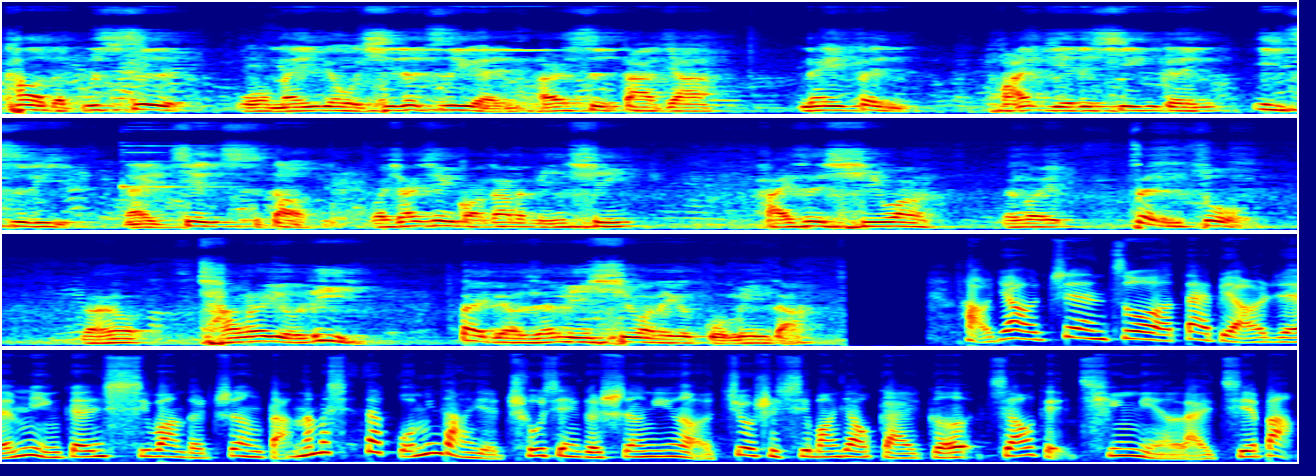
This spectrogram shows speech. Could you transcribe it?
靠的不是我们有形的资源，而是大家那一份团结的心跟意志力来坚持到底。我相信广大的民心还是希望。能够振作，然后强而有力，代表人民希望的一个国民党。好，要振作代表人民跟希望的政党。那么现在国民党也出现一个声音了，就是希望要改革，交给青年来接棒。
